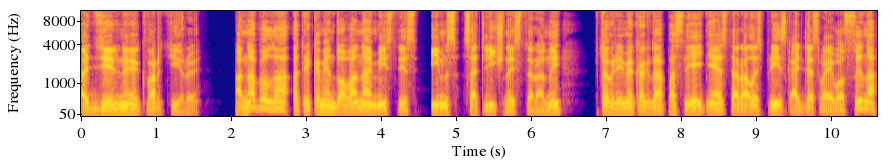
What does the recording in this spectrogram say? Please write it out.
отдельные квартиры. Она была отрекомендована мистерис Имс с отличной стороны, в то время, когда последняя старалась приискать для своего сына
